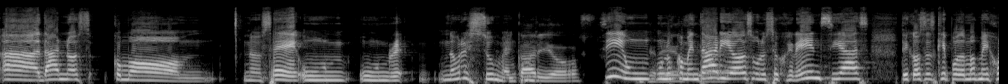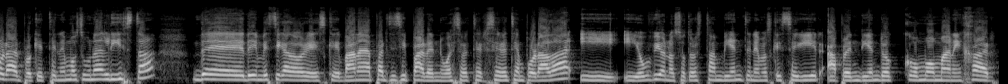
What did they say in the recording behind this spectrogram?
ah, darnos como, mm, no sé, un, un re- no resumen. Comentarios. Sí, un- unos comentarios, unas sugerencias de cosas que podemos mejorar, porque tenemos una lista de, de investigadores que van a participar en nuestra tercera temporada y, y obvio nosotros también tenemos que seguir aprendiendo cómo manejar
